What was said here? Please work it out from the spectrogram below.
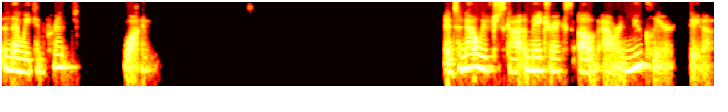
And then we can print y. And so now we've just got a matrix of our nuclear data.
